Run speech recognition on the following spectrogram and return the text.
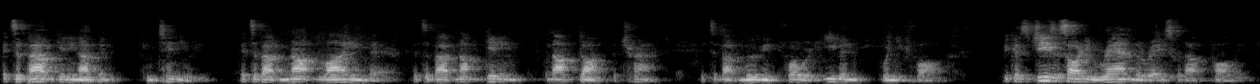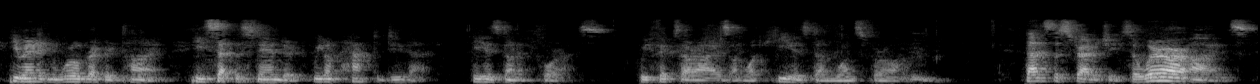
It's about getting up and continuing. It's about not lying there. It's about not getting knocked off the track. It's about moving forward even when you fall. Because Jesus already ran the race without falling. He ran it in world record time. He set the standard. We don't have to do that. He has done it for us. We fix our eyes on what He has done once for all. That's the strategy. So where are our eyes?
